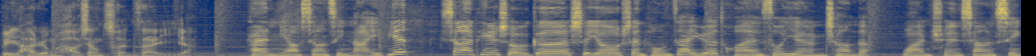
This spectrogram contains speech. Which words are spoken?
被他认为好像存在一样。看你要相信哪一边。先来听一首歌，是由神童在乐团所演唱的《完全相信》。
